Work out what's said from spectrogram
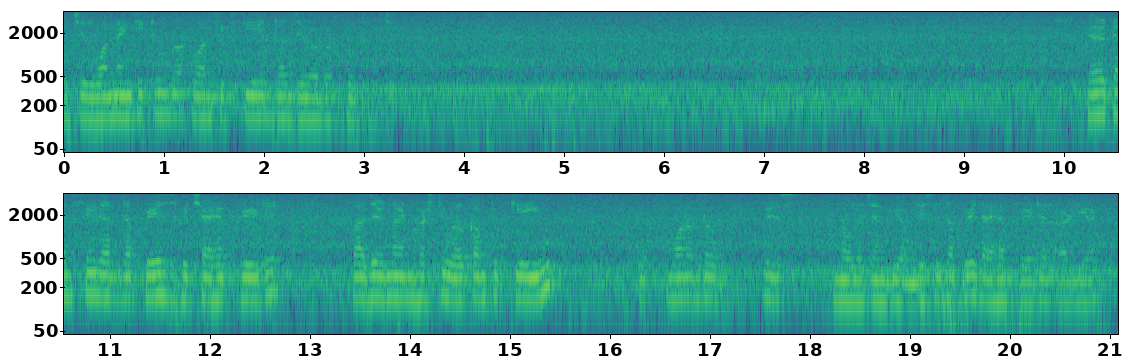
Which is 192.168.0.250 here you can see that the page which I have created Kaziranga University welcome to KU one of the best knowledge and beyond. This is the page I have created earlier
